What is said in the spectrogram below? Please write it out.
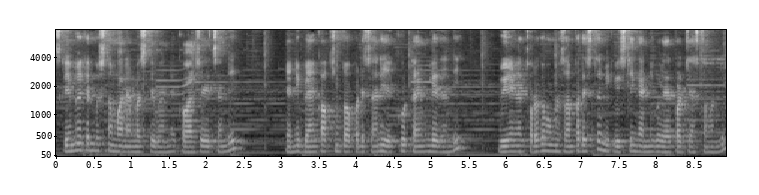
స్క్రీన్ మీద కనిపిస్తున్న మా నెంబర్స్కి ఇవన్నీ కాల్ చేయొచ్చండి. ఇవన్నీ బ్యాంక్ ఆప్షన్ ప్రాపర్టీస్ అని ఎక్కువ టైం లేదండి. వీలైనంత త్వరగా మమ్మల్ని సంప్రదిస్తే మీకు విజిటింగ్ అన్నీ కూడా ఏర్పాటు చేస్తామండి.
